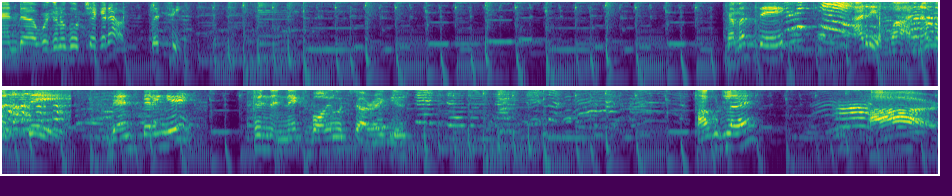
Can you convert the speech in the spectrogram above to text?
And uh, we're gonna go check it out. Let's see. Namaste. अरे वाह नमस्ते डांस करेंगे So the next Bollywood star right here. हा कुठला आहे R.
